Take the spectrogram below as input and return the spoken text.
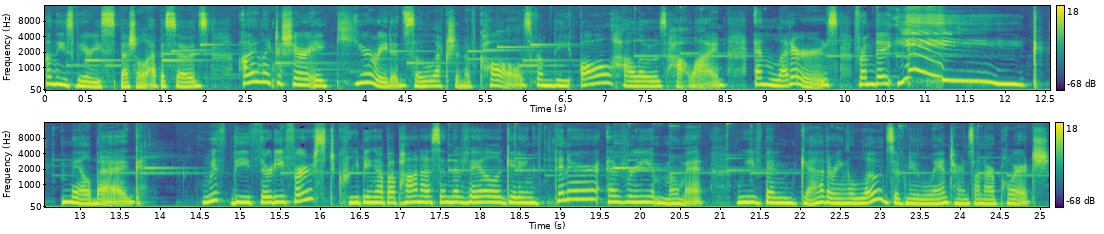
On these very special episodes, I like to share a curated selection of calls from the All Hallows hotline and letters from the Eek mailbag. With the 31st creeping up upon us and the veil getting thinner every moment, we've been gathering loads of new lanterns on our porch.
